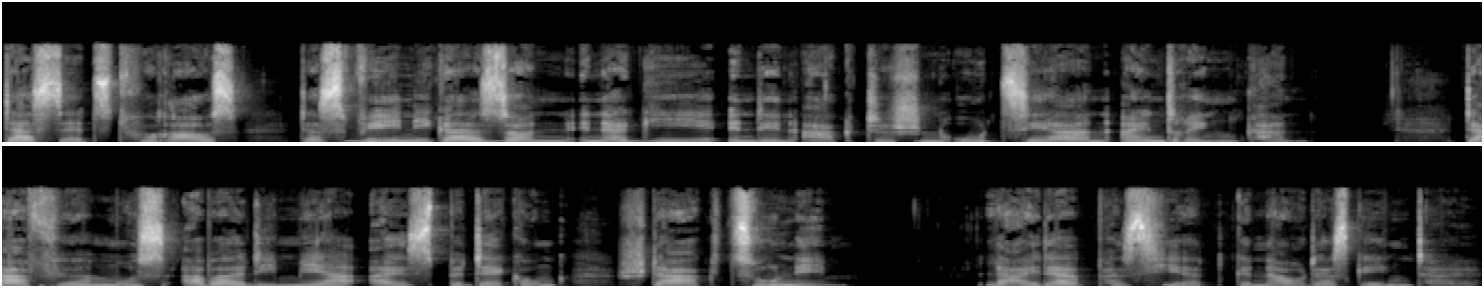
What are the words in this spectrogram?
Das setzt voraus, dass weniger Sonnenenergie in den arktischen Ozean eindringen kann. Dafür muss aber die Meereisbedeckung stark zunehmen. Leider passiert genau das Gegenteil.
